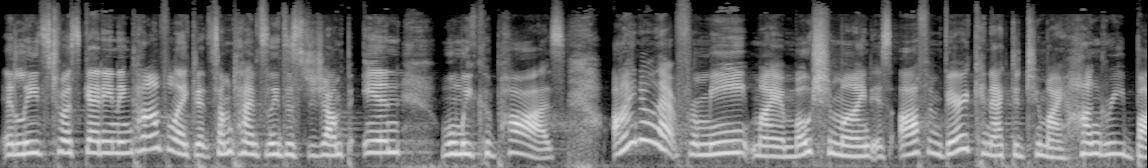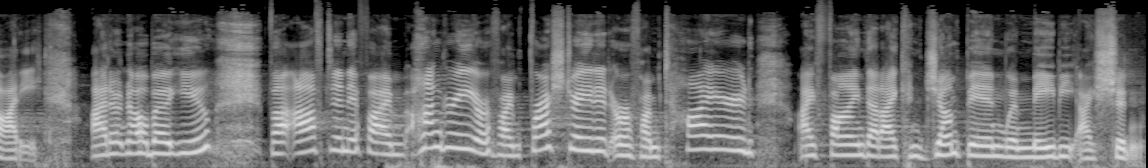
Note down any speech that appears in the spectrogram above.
It leads to us getting in conflict. It sometimes leads us to jump in when we could pause. I know that for me, my emotion mind is often very connected to my hungry body. I don't know about you, but often if I'm hungry or if I'm frustrated or if I'm tired, I find that I can jump in when maybe I shouldn't.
